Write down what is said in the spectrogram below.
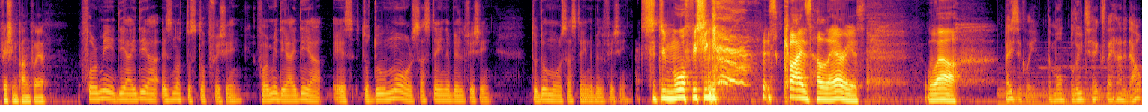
Fishing pun for you. For me, the idea is not to stop fishing. For me, the idea is to do more sustainable fishing. To do more sustainable fishing. To do more fishing. this guy is hilarious. Wow. Basically, the more blue ticks they handed out,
